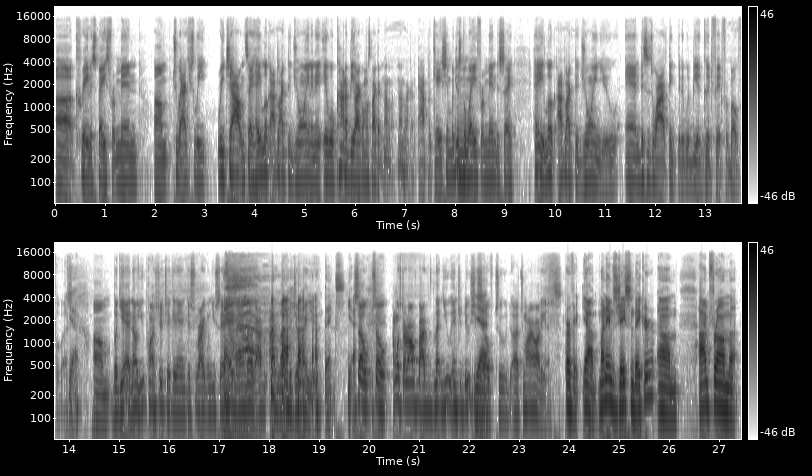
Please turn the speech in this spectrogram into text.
uh, create a space for men um, to actually reach out and say, "Hey, look, I'd like to join," and it, it will kind of be like almost like a not, not like an application, but just a way for men to say. Hey, look, I'd like to join you, and this is why I think that it would be a good fit for both of us. Yeah. Um. But yeah, no, you punched your ticket in just right when you said, "Hey, man, look, I'd, I'd love to join you." thanks. Yeah. So, so I'm gonna start off by letting you introduce Yeah. yourself to uh, to my audience. Perfect. Yeah. My name is Jason Baker. Um, I'm from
